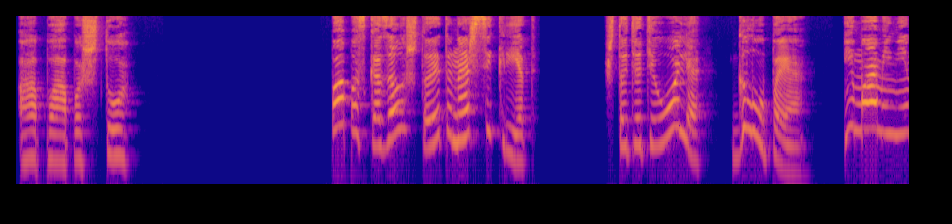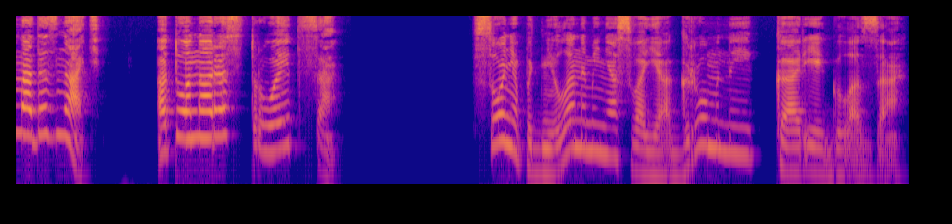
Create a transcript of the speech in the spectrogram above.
а папа что?» «Папа сказал, что это наш секрет, что тетя Оля глупая, и маме не надо знать, а то она расстроится». Соня подняла на меня свои огромные карие глаза,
